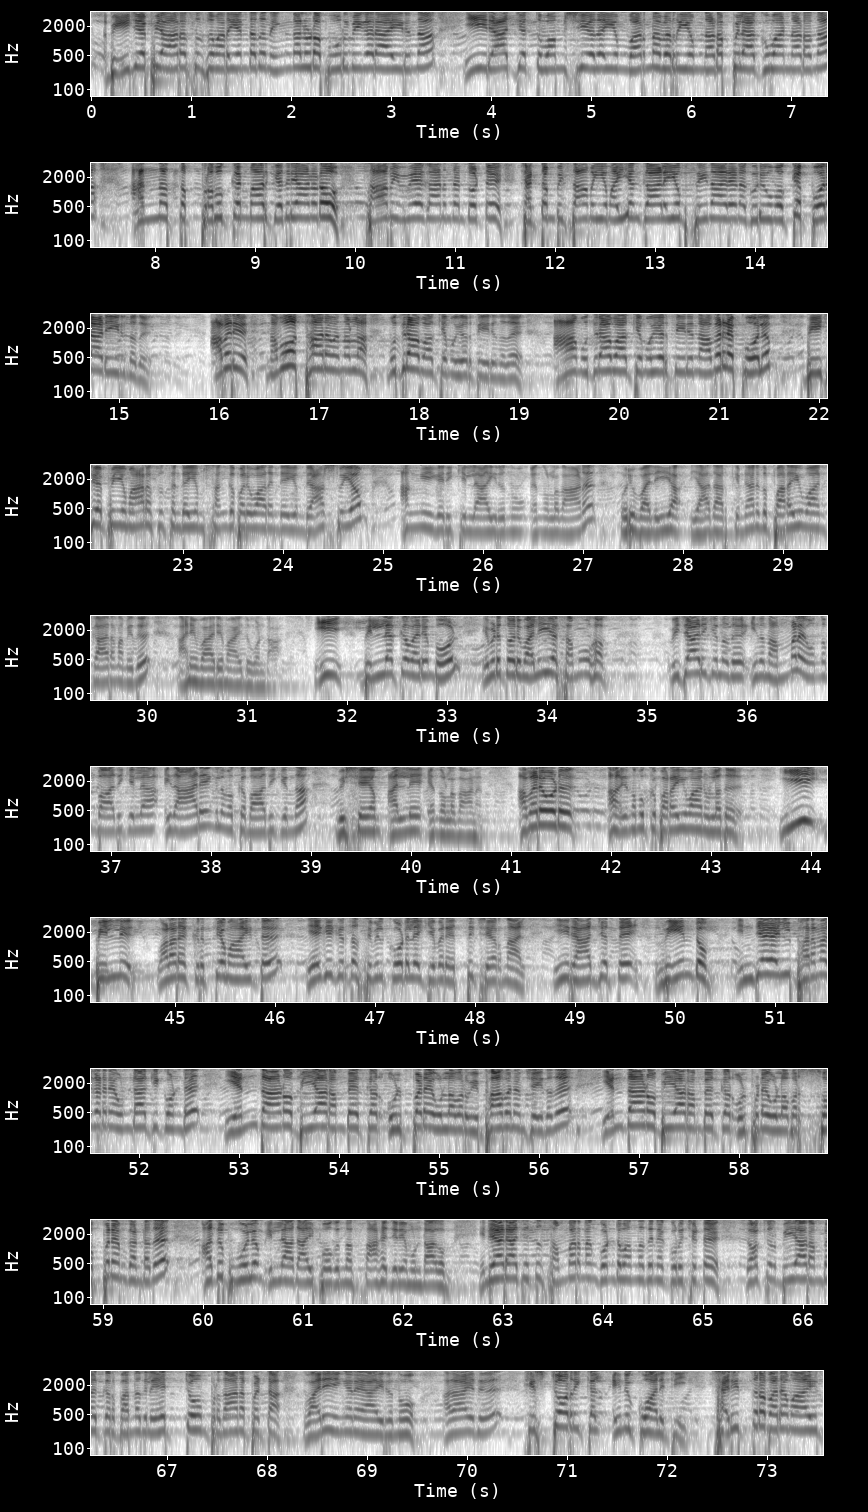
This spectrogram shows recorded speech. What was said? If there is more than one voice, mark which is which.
Speaker 1: B J P R S എസും അറിയേണ്ടത് നിങ്ങളുടെ പൂർവികരായിരുന്ന ഈ രാജ്യത്ത് വംശീയതയും വർണവെറിയും നടപ്പിലാക്കുവാൻ നടന്ന അന്നത്തെ പ്രമുഖന്മാർക്കെതിരെയാണോ സ്വാമി വിവേകാനന്ദൻ തൊട്ട് ചട്ടമ്പി സ്വാമിയും അയ്യങ്കാളിയും ശ്രീനാരായണ ഗുരുവും ഒക്കെ പോരാടിയിരുന്നത്. അവർ നവോത്ഥാനം എന്നുള്ള മുദ്രാവാക്യം ഉയർത്തിയിരുന്നത്. ആ മുദ്രാവാക്യം ഉയർത്തിയിരുന്ന അവരെ പോലും ബി ജെ പിയും ആർ എസ് എസിന്റെയും സംഘപരിവാറിന്റെയും രാഷ്ട്രീയം അംഗീകരിക്കില്ലായിരുന്നു എന്നുള്ളതാണ് ഒരു വലിയ യാഥാർത്ഥ്യം. ഞാനിത് പറയുവാൻ കാരണം ഇത് അനിവാര്യമായതുകൊണ്ടാണ് ഈ ബില്ലൊക്കെ വരുമ്പോൾ ഇവിടുത്തെ ഒരു വലിയ സമൂഹം വിചാരിക്കുന്നത് ഇത് നമ്മളെ ഒന്നും ബാധിക്കില്ല ഇത് ആരെങ്കിലും ഒക്കെ ബാധിക്കുന്ന വിഷയം അല്ലേ എന്നുള്ളതാണ്. അവരോട് നമുക്ക് പറയുവാനുള്ളത് ഈ ബില്ല് വളരെ കൃത്യമായിട്ട് ഏകീകൃത സിവിൽ കോഡിലേക്ക് ഇവർ എത്തിച്ചേർന്നാൽ ഈ രാജ്യത്തെ വീണ്ടും ഇന്ത്യയിൽ ഭരണഘടന ഉണ്ടാക്കിക്കൊണ്ട് എന്താണോ ബി ആർ അംബേദ്കർ ഉൾപ്പെടെയുള്ളവർ വിഭാവനം ചെയ്തത് എന്താണോ ബി ആർ അംബേദ്കർ ഉൾപ്പെടെയുള്ളവർ സ്വപ്നം കണ്ടത് അതുപോലും ഇല്ലാതായി പോകുന്ന സാഹചര്യം ഉണ്ടാകും. ഇന്ത്യ രാജ്യത്ത് സംവരണം കൊണ്ടുവന്നതിനെ കുറിച്ചിട്ട് ഡോക്ടർ ബി ആർ അംബേദ്കർ പറഞ്ഞതിൽ ഏറ്റവും പ്രധാനപ്പെട്ട വരി ഇങ്ങനെയായിരുന്നു. അതായത് ഹിസ്റ്റോറിക്കൽ ഇൻക്വാലിറ്റി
